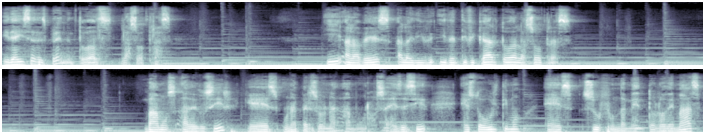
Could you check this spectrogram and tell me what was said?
Y de ahí se desprenden todas las otras. Y a la vez, al identificar todas las otras, vamos a deducir que es una persona amorosa. Es decir, esto último es su fundamento. Lo demás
